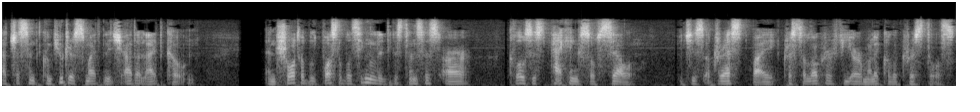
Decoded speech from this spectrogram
adjacent computers might be each other light cone. And shortable possible signaling distances are closest packings of cell, which is addressed by crystallography or molecular crystals.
